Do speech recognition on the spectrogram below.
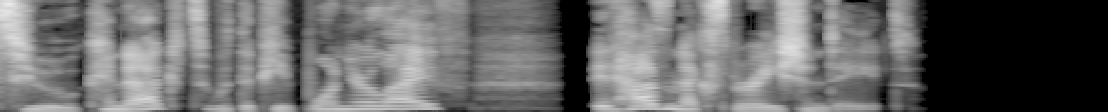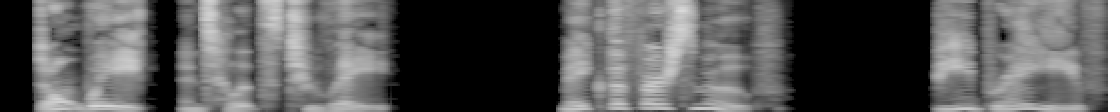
to connect with the people in your life, it has an expiration date. Don't wait until it's too late. Make the first move. Be brave.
